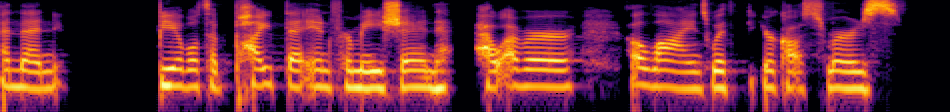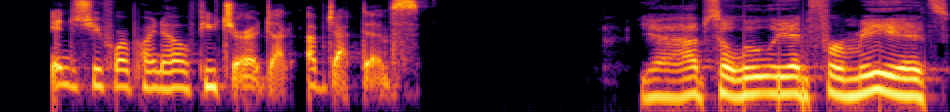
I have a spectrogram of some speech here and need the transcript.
and then be able to pipe that information however aligns with your customers' Industry 4.0 future object- objectives? Yeah, absolutely. And for me, it's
